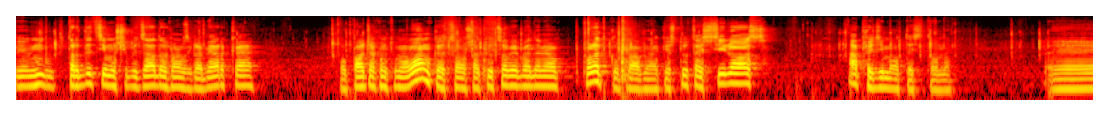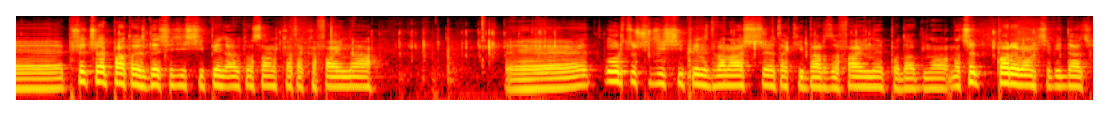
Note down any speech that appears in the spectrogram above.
yy, w tradycji musi być zadać, mam zgrabiarkę. O, patrz jaką tu mam łąkę coś, a tu sobie będę miał poletko prawne, jakieś tutaj silos, a przejdziemy od tej strony. Eee, przyczepa to jest D35 autosanka, taka fajna. Eee, Ursus 3512, taki bardzo fajny, podobno. Znaczy po remoncie widać.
